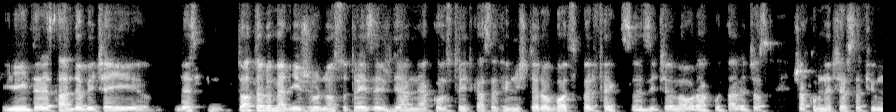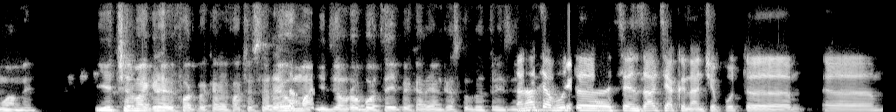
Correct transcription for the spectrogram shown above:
E interesant, de obicei, toată lumea din jurul nostru 30 de ani ne-a construit ca să fim niște roboți perfecți, să zicem la ora cu tare și acum ne cer să fim oameni. E cel mai greu efort pe care îl face să reumanizăm roboței pe care i-am crescut vreo 30 de ani. N-ați avut uh, senzația când a început uh, uh,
